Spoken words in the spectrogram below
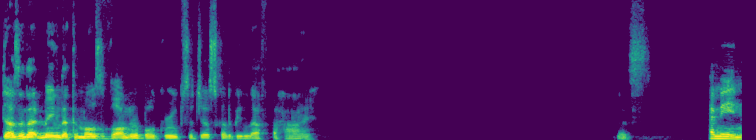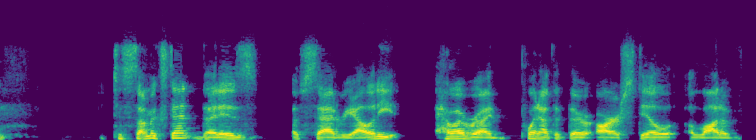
doesn't that mean that the most vulnerable groups are just going to be left behind? That's... I mean, to some extent, that is a sad reality. However, I'd point out that there are still a lot of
